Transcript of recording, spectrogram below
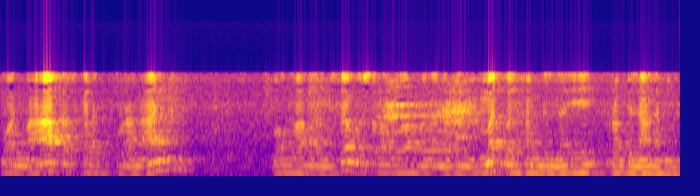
Mohon maaf atas segala kekurangan. والله أعلم صلى الله على محمد والحمد لله رب العالمين.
